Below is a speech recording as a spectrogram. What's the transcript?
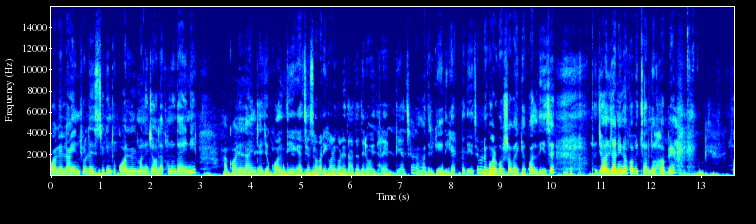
কলের লাইন চলে এসছে, কিন্তু কল মানে জল এখনও দেয়নি। আর কলের লাইনটায় যে কল দিয়ে গেছে, সবারই ঘরে ঘরে দাদাদেরও ওই ধারে একটি আছে, আর আমাদেরকে এদিকে একটা দিয়েছে মানে ঘর ঘর সবাইকে কল দিয়েছে। তো জল জানি না কবে চালু হবে। তো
